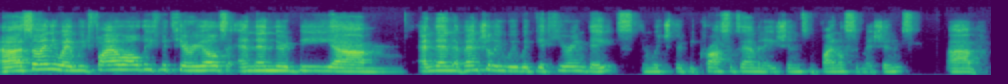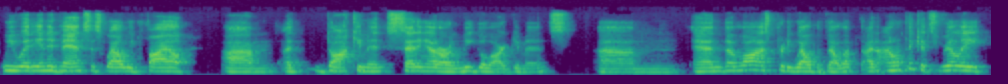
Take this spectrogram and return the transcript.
Uh, so anyway, we'd file all these materials and then there'd be um, and then eventually we would get hearing dates in which there'd be cross examinations and final submissions. Uh, we would, in advance as well, we'd file um, a document setting out our legal arguments. Um, and the law is pretty well developed. I, I don't think it's really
